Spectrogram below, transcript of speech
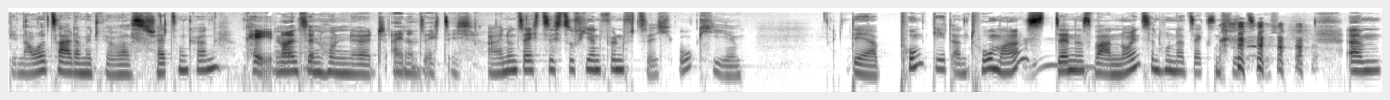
Genaue Zahl, damit wir was schätzen können. Okay, 1961. 61 zu 54. Okay. Der Punkt geht an Thomas, denn es war 1946. ähm,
